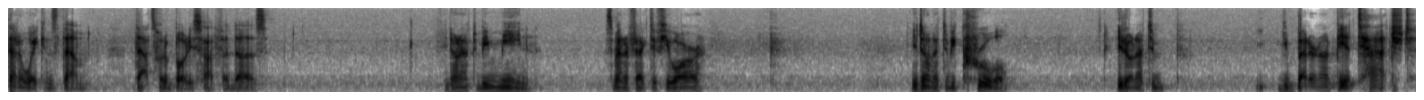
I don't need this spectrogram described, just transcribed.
That awakens them. That's what a bodhisattva does. You don't have to be mean. As a matter of fact, if you are, you don't have to be cruel. You don't have to, you better not be attached,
